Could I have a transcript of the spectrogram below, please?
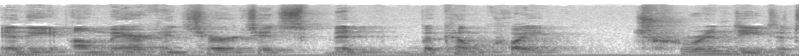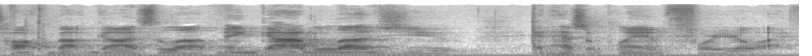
in the American church. It's been become quite trendy to talk about God's love. Man, God loves you and has a plan for your life.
